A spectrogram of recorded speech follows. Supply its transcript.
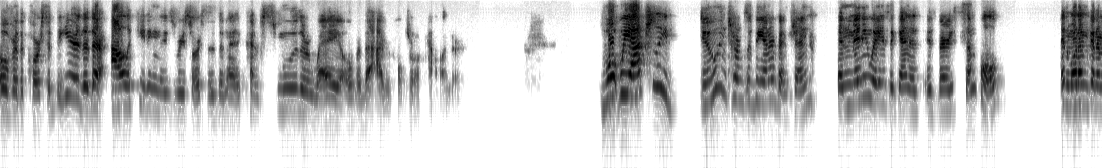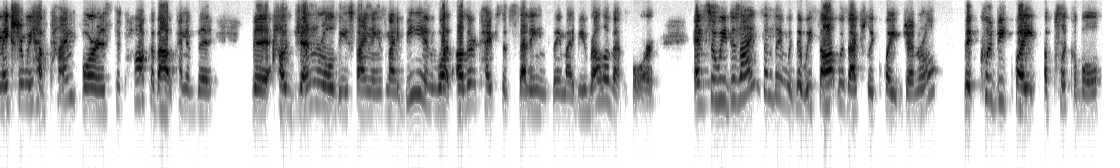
over the course of the year, that they're allocating these resources in a kind of smoother way over the agricultural calendar. What we actually do in terms of the intervention, in many ways, again, is, is very simple. And what I'm going to make sure we have time for is to talk about kind of the, the how general these findings might be and what other types of settings they might be relevant for. And so we designed something that we thought was actually quite general that could be quite applicable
